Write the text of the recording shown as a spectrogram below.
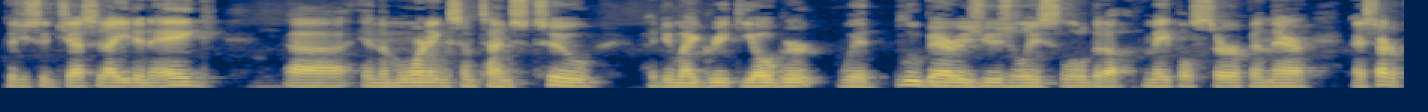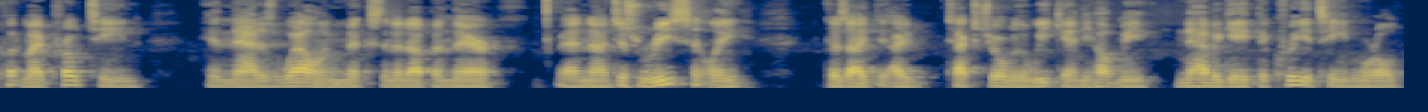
because you suggested I eat an egg uh, in the morning, sometimes two. I do my Greek yogurt with blueberries, usually it's a little bit of maple syrup in there. And I started putting my protein in that as well and mixing it up in there. And uh, just recently, because I, I text you over the weekend, you helped me navigate the creatine world.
